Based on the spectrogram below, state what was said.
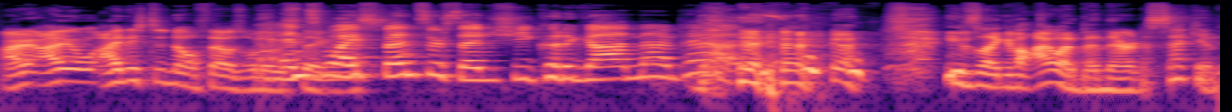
I, I, I just didn't know if that was one of those Hence things. why Spencer said she could have gotten that pass. he was like, if I would have been there in a second.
